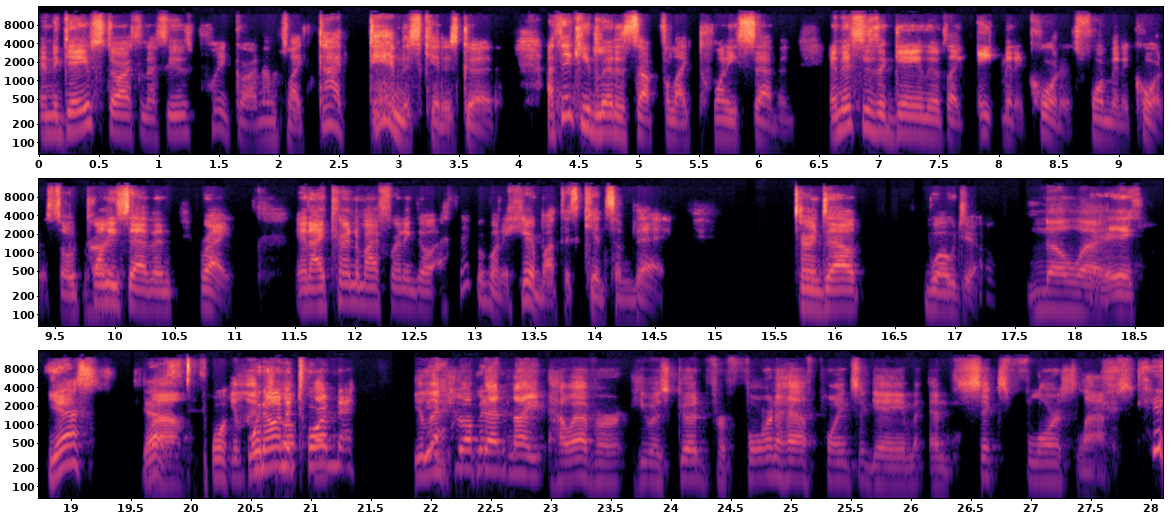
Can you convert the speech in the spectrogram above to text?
And the game starts, and I see this point guard, and I'm like, God damn, this kid is good. I think he lit us up for like 27. And this is a game that was like eight minute quarters, four minute quarters. So 27, right. right. And I turn to my friend and go, I think we're going to hear about this kid someday. Turns out, Wojo. No way. Yes. Yes. Wow. Went on to torment. He yeah. lit you up that night. However, he was good for four and a half points a game and six floor slaps. he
